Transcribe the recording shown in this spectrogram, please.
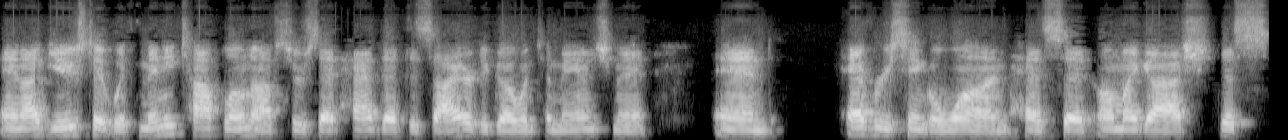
And I've used it with many top loan officers that had that desire to go into management. And every single one has said, oh my gosh, this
